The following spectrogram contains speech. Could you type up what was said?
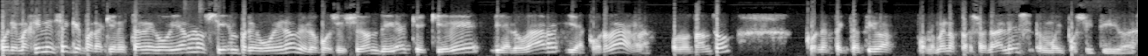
Bueno, imagínense que para quien está en el gobierno siempre es bueno que la oposición diga que quiere dialogar y acordar. Por lo tanto, con expectativas, por lo menos personales, muy positivas.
